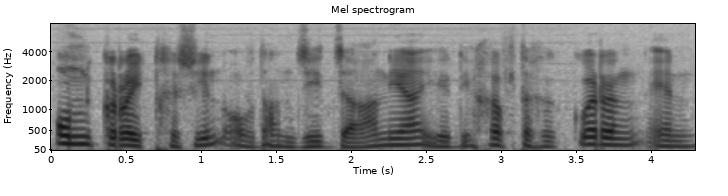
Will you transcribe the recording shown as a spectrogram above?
onkruid gesien, of dan Zizania, hier die giftige koring, en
